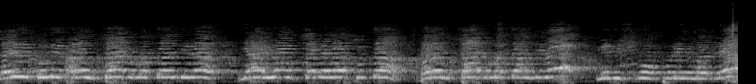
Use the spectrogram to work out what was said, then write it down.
तरी तुम्ही भरमसाठ मतदान दिलं. या लोकसभेला सुद्धा भरमसाठ मतदान दिलं. मी विष्णुपुरी मधल्या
